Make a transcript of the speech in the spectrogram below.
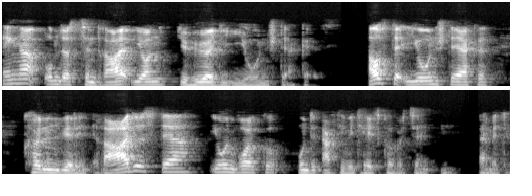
enger um das Zentralion, je höher die Ionenstärke ist. Aus der Ionenstärke können wir den Radius der Ionenwolke und den Aktivitätskoeffizienten ermitteln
